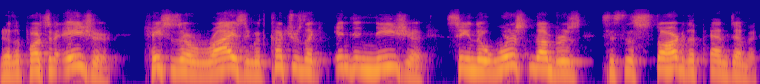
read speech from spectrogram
In other parts of Asia, cases are rising, with countries like Indonesia seeing the worst numbers since the start of the pandemic.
